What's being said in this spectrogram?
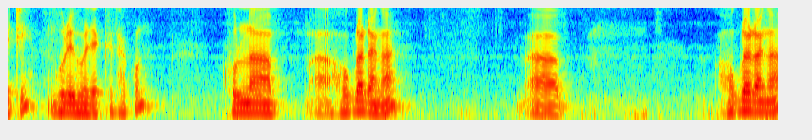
এটি ঘুরে ঘুরে দেখতে থাকুন। খুলনা হোগলাডাঙ্গা হোগলাডাঙ্গা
